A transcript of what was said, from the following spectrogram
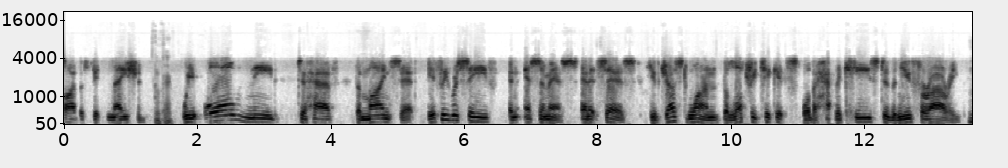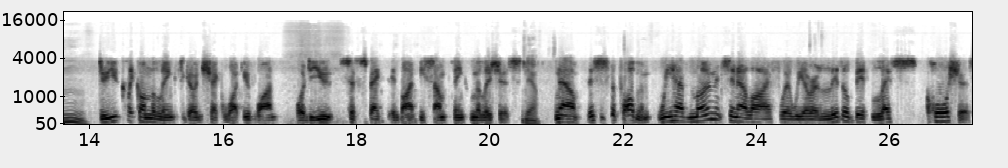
cyber fit nation. Okay. We all need to have the mindset. If we receive an SMS and it says You've just won the lottery tickets or the, ha- the keys to the new Ferrari. Mm. Do you click on the link to go and check what you've won, or do you suspect it might be something malicious? Yeah. Now, this is the problem. We have moments in our life where we are a little bit less cautious.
